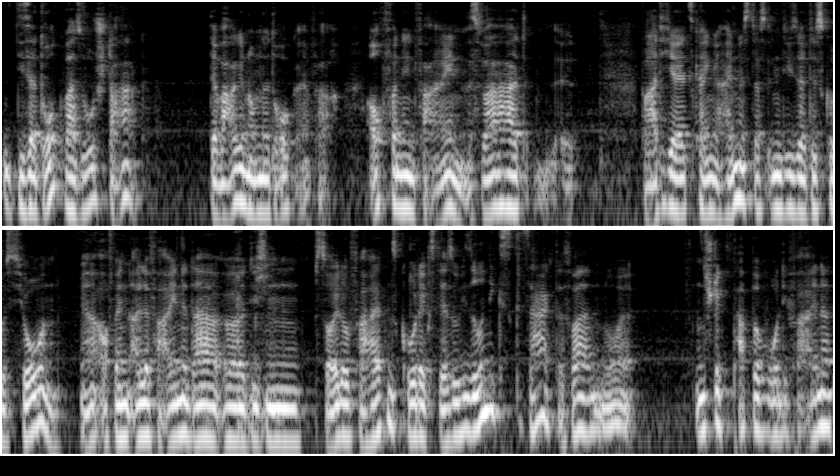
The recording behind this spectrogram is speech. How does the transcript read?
dieser Druck war so stark, der wahrgenommene Druck einfach, auch von den Vereinen. Es war halt, äh, verrate ich ja jetzt kein Geheimnis, dass in dieser Diskussion, ja, auch wenn alle Vereine da äh, diesen Pseudo-Verhaltenskodex, der sowieso nichts gesagt, das war nur ein Stück Pappe, wo die Vereine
